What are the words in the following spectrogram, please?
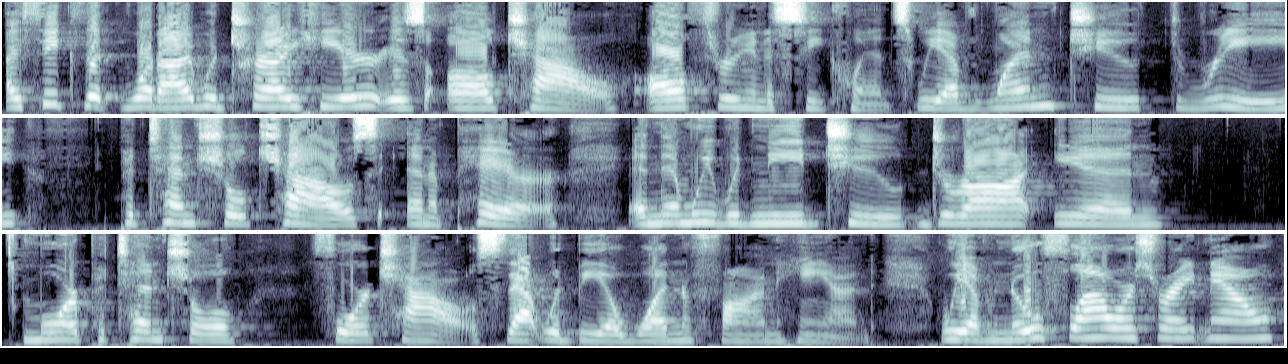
I think that what I would try here is all chow, all three in a sequence. We have one, two, three potential chows and a pair. And then we would need to draw in more potential for chows. That would be a one fawn hand. We have no flowers right now.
